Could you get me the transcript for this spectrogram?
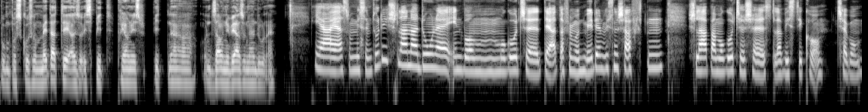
bom poskusil metati, also izpit, prijavni izpit na, za univerzo na Dune. ja, jaz sem mislim tudi šla na Dune in bom mogoče teater, film und Medienwissenschaften, šla pa mogoče še slavistiko, če bom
